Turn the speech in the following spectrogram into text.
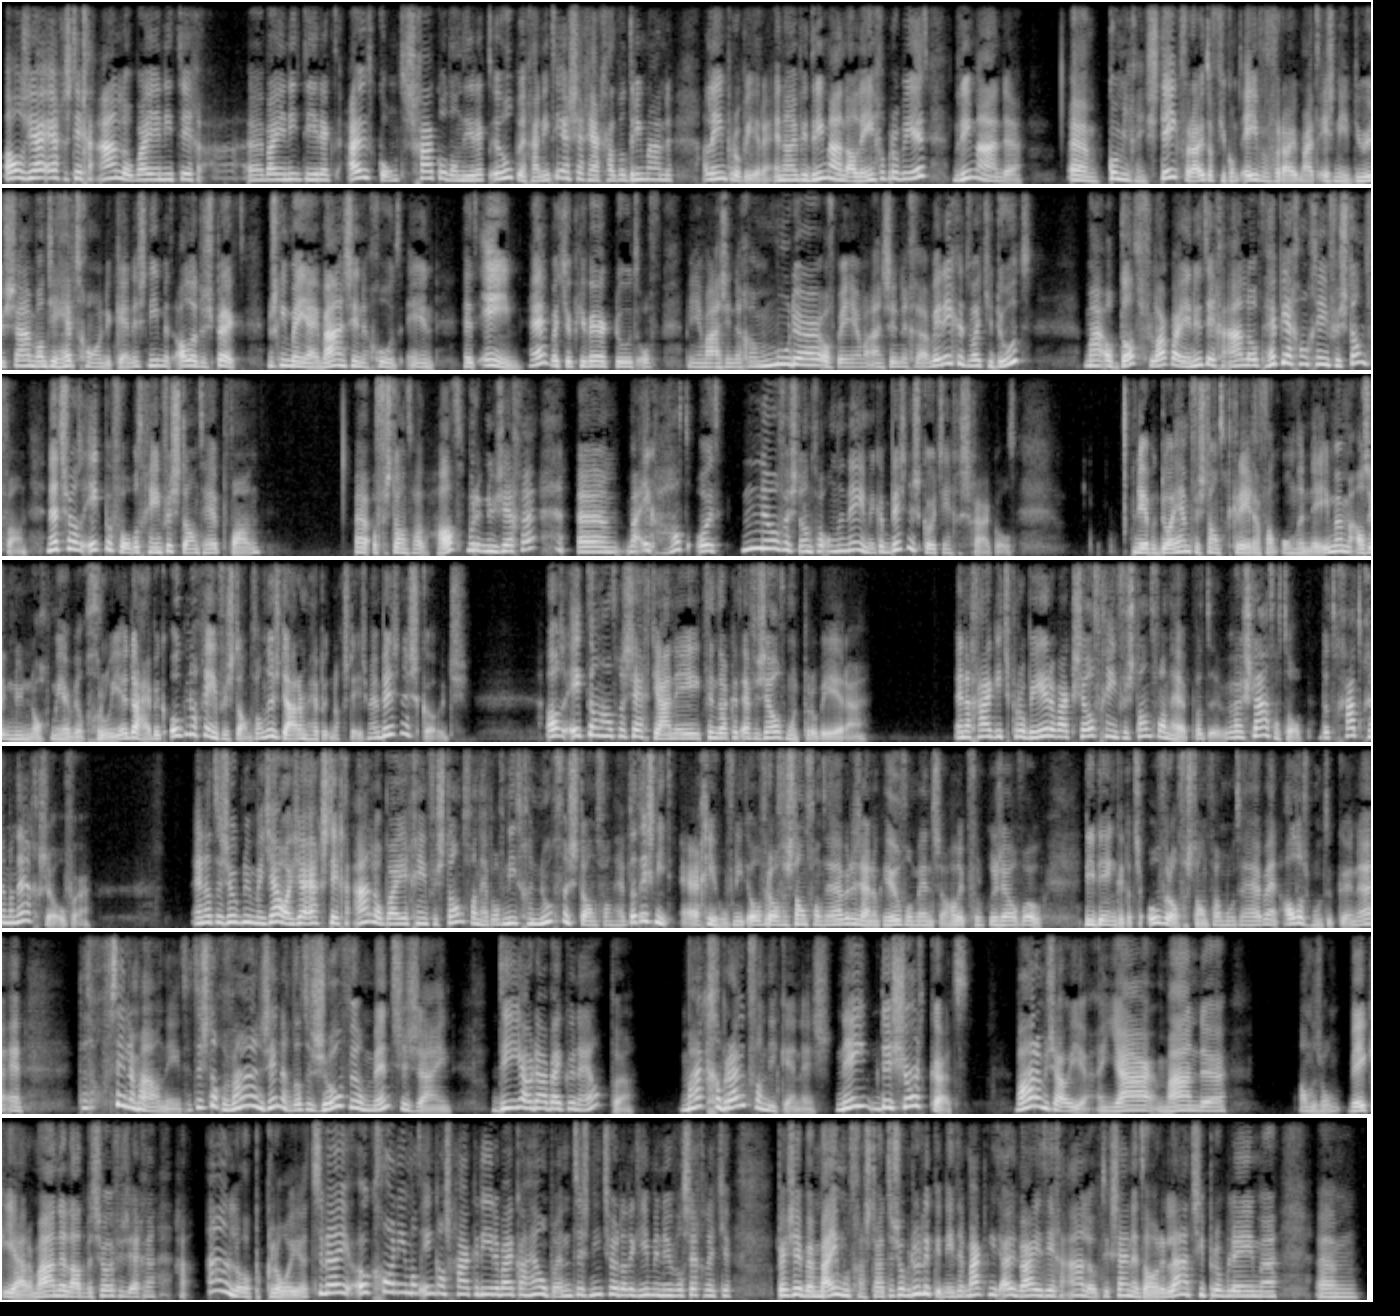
Als jij ergens tegenaan loopt waar je niet, tegen, uh, waar je niet direct uitkomt, schakel dan direct hulp in. Ga niet eerst zeggen, ja, ik ga het wel drie maanden alleen proberen. En dan heb je drie maanden alleen geprobeerd. Drie maanden um, kom je geen steek vooruit. Of je komt even vooruit, maar het is niet duurzaam. Want je hebt gewoon de kennis niet, met alle respect. Misschien ben jij waanzinnig goed in het één, hè, wat je op je werk doet, of ben je een waanzinnige moeder, of ben je een waanzinnige, weet ik het, wat je doet. Maar op dat vlak waar je nu tegenaan loopt, heb jij gewoon geen verstand van. Net zoals ik bijvoorbeeld geen verstand heb van, uh, of verstand had, moet ik nu zeggen. Um, maar ik had ooit nul verstand van ondernemen. Ik heb business coach ingeschakeld. Nu heb ik door hem verstand gekregen van ondernemen, maar als ik nu nog meer wil groeien, daar heb ik ook nog geen verstand van. Dus daarom heb ik nog steeds mijn business coach. Als ik dan had gezegd, ja nee, ik vind dat ik het even zelf moet proberen. En dan ga ik iets proberen waar ik zelf geen verstand van heb. Wat, waar slaat dat op? Dat gaat toch helemaal nergens over? En dat is ook nu met jou. Als jij ergens tegenaan loopt waar je geen verstand van hebt of niet genoeg verstand van hebt, dat is niet erg. Je hoeft niet overal verstand van te hebben. Er zijn ook heel veel mensen, had ik vroeger zelf ook, die denken dat ze overal verstand van moeten hebben en alles moeten kunnen. En dat hoeft helemaal niet. Het is toch waanzinnig dat er zoveel mensen zijn die jou daarbij kunnen helpen. Maak gebruik van die kennis. Neem de shortcut. Waarom zou je een jaar, maanden, andersom, weken, jaren, maanden, laten we het zo even zeggen, gaan aanlopen klooien. Terwijl je ook gewoon iemand in kan schakelen die je erbij kan helpen. En het is niet zo dat ik hiermee nu wil zeggen dat je per se bij mij moet gaan starten. Zo bedoel ik het niet. Het maakt niet uit waar je tegenaan loopt. Ik zei net al, relatieproblemen, um,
